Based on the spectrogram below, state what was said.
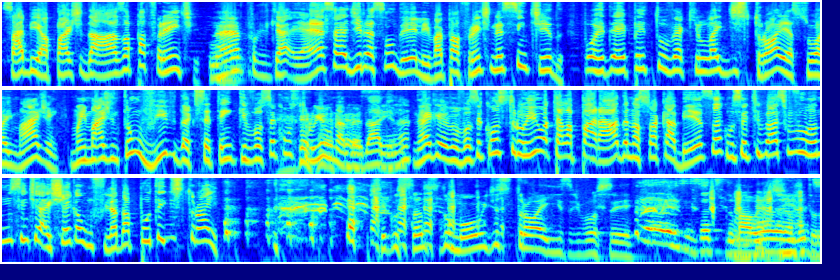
sabe, a parte da asa pra frente, né? Porque essa é a direção dele, vai pra frente nesse sentido. Porra, e de repente tu vê aquilo lá e destrói a sua imagem, uma imagem tão vívida que você tem, que você construiu, na verdade, né? né? Que Você construiu aquela parada na sua cabeça como se você estivesse voando no sentido. Aí chega um filho da puta e destrói. Chega o Santos Dumont e destrói isso de você. Esses outros do Maldito.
